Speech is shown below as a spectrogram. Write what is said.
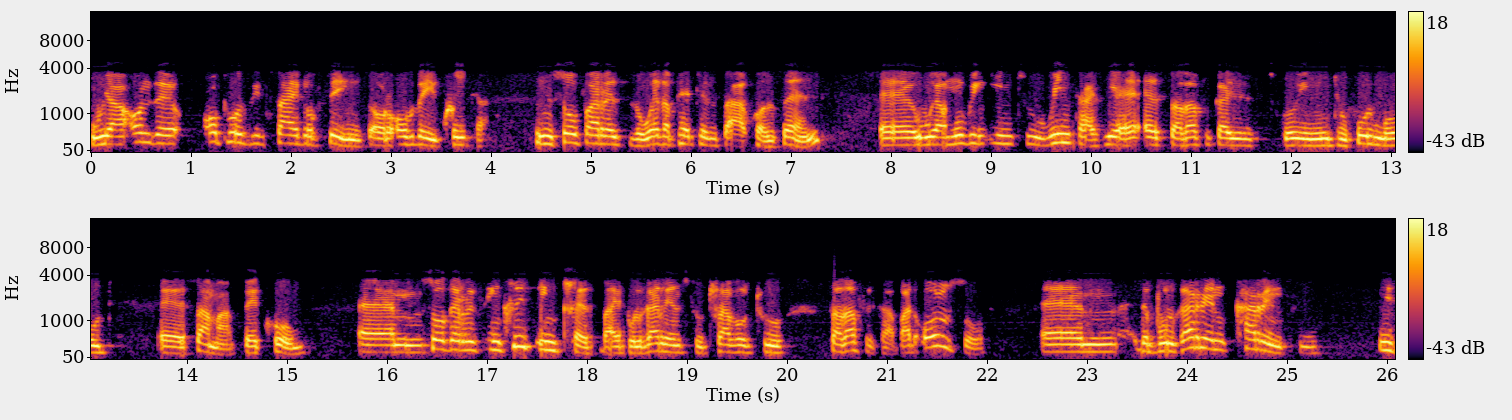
we are on the opposite side of things or of the equator insofar as the weather patterns are concerned. Uh, we are moving into winter here as South Africa is going into full mode uh, summer back home. Um, so there is increased interest by Bulgarians to travel to South Africa, but also um, the Bulgarian currency is,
